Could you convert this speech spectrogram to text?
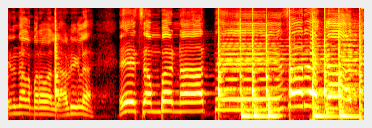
இருந்தாலும் பரவாயில்ல அப்படிங்களா. ஏ சம்பநாத்து சரகாத்தி.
